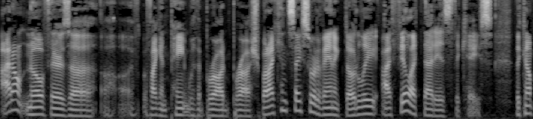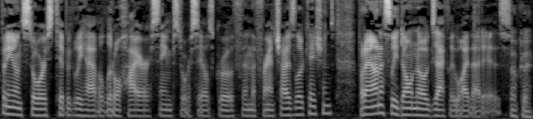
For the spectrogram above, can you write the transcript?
I don't know if there's a, a if I can paint with a broad brush, but I can say sort of anecdotally, I feel like that is the case. The company-owned stores typically have a little higher same-store sales growth than the franchise locations, but I honestly don't know exactly why that is. Okay.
